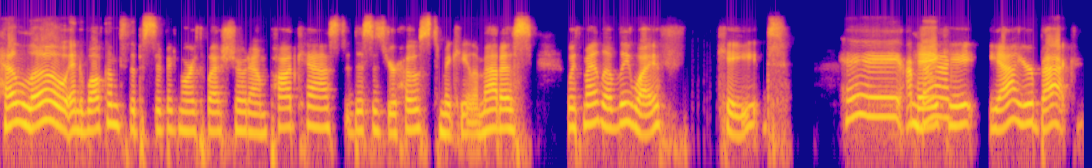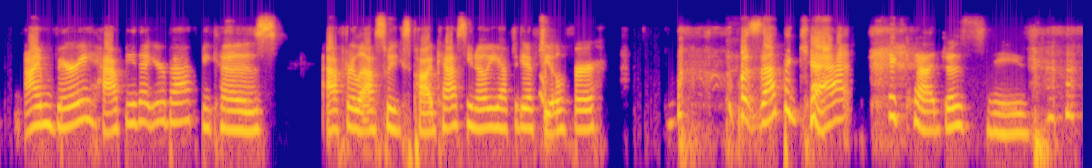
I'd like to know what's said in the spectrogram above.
Hello, and welcome to the Pacific Northwest Showdown podcast. This is your host, Michaela Mattis, with my lovely wife, Kate. Hey, I'm hey, back. Kate. Yeah, you're back. I'm very happy that you're back because after last week's podcast, you know, you have to get a feel for. Was that the cat? The cat just sneezed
